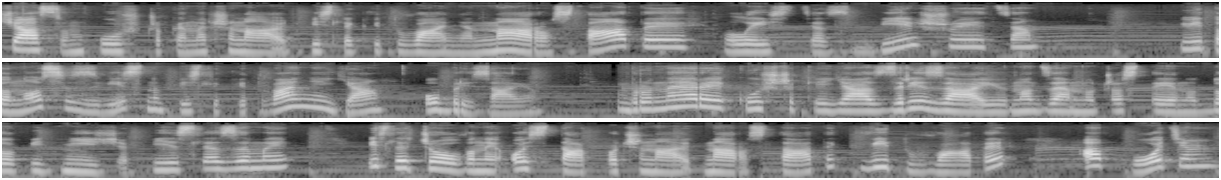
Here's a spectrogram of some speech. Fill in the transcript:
Часом кущики починають після квітування наростати, листя збільшується. Квітоноси, звісно, після квітування я обрізаю. Брунери кущики я зрізаю надземну частину до підніжжя після зими. після чого вони ось так починають наростати, квітувати, а потім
